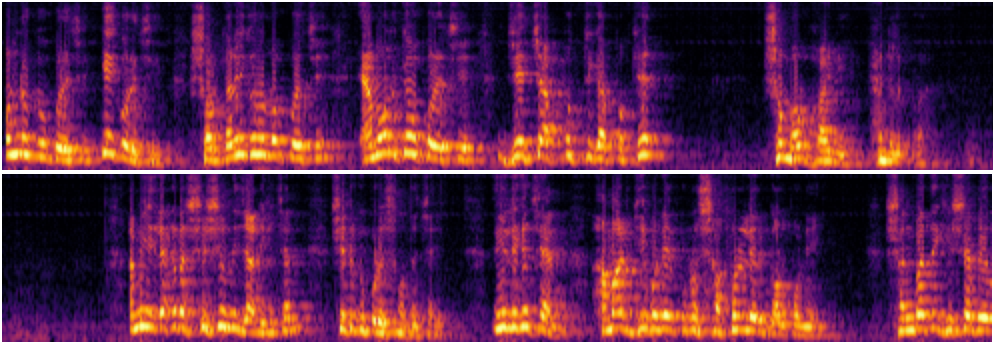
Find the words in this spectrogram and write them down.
অন্য কেউ করেছে। কে করেছে? সরকারি কোনো লোক করেছে। এমন কেউ করেছে যে চাপ পত্রিকার পক্ষে সম্ভব হয়নি হ্যান্ডেল করা। আমি লেখাটা শেষে উনি যা লিখেছেন সেটুকু পড়ে শোনাতে চাই। তিনি লিখেছেন, আমার জীবনের কোনো সাফল্যের গল্প নেই। সাংবাদিক হিসেবেও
